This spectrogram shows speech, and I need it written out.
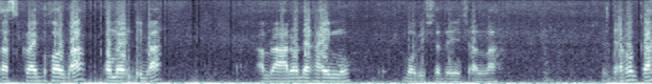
সাবস্ক্রাইব করবা কমেন্ট দিবা। আমরা আরও দেখাইমু ভবিষ্যতে ইনশাল্লাহ দেখো কা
